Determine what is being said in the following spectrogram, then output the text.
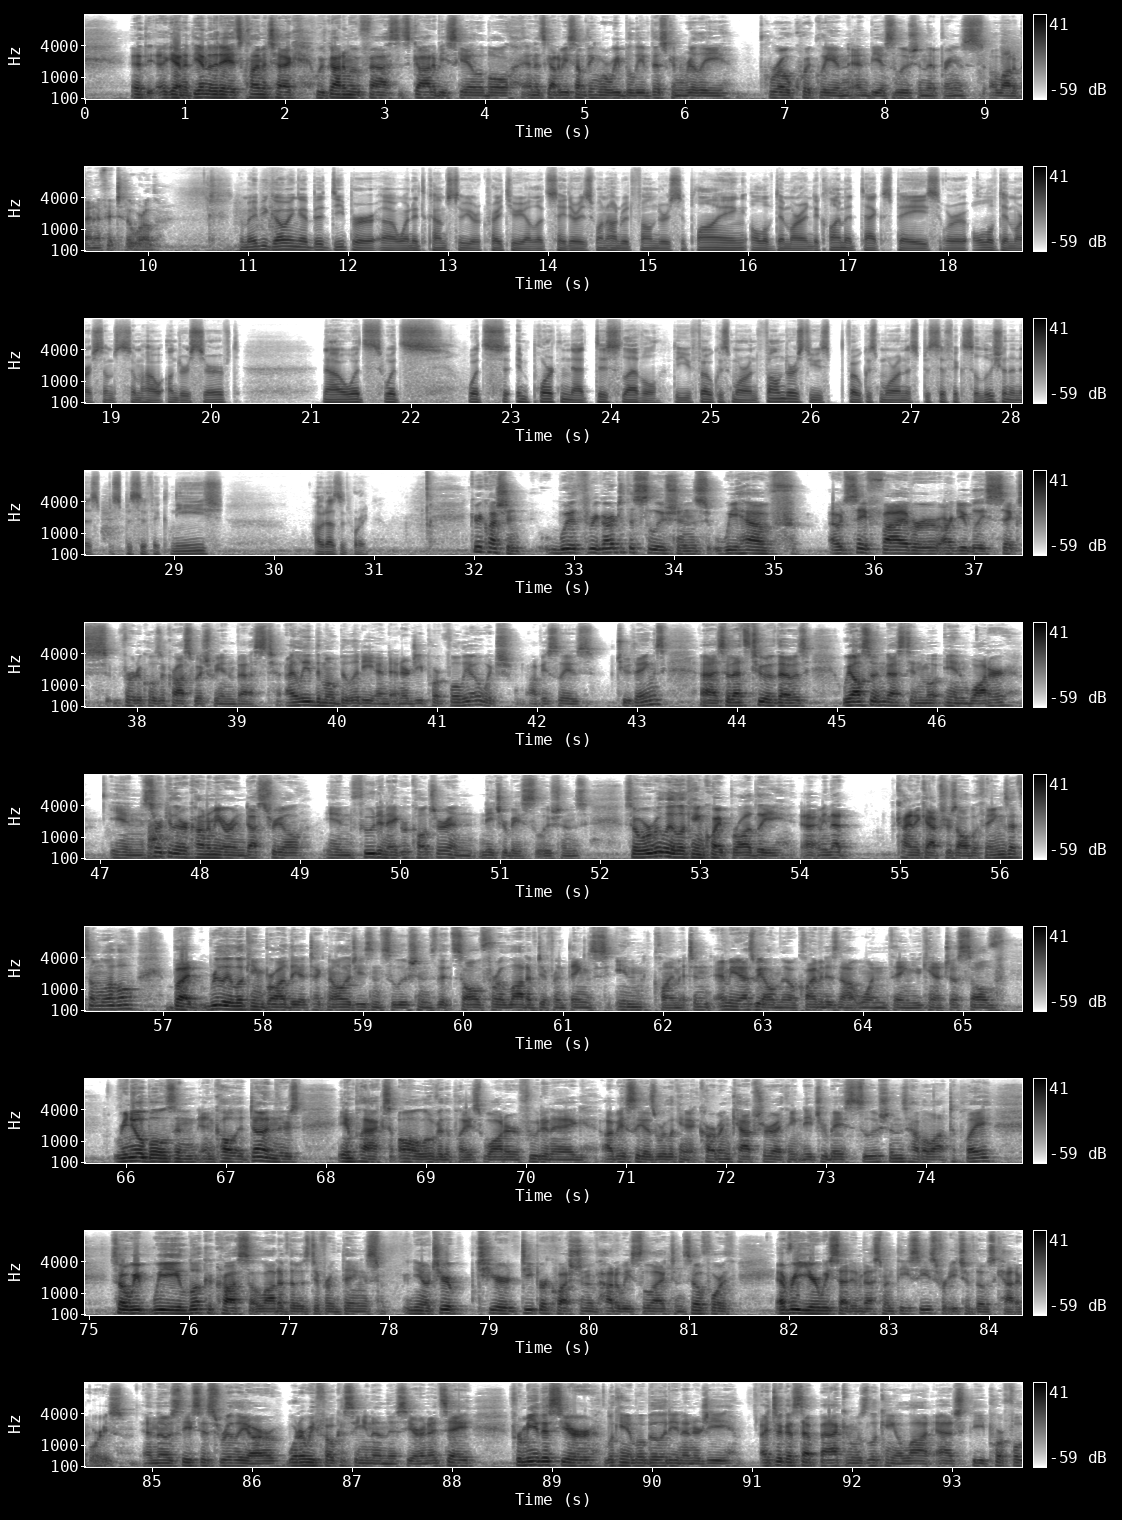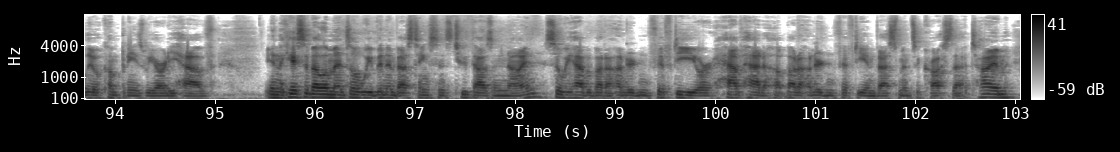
At the, again, at the end of the day, it's climate tech. We've got to move fast. It's got to be scalable, and it's got to be something where we believe this can really grow quickly and, and be a solution that brings a lot of benefit to the world. Maybe going a bit deeper uh, when it comes to your criteria. Let's say there is 100 founders applying. All of them are in the climate tech space, or all of them are some somehow underserved. Now, what's what's what's important at this level? Do you focus more on founders? Do you focus more on a specific solution in a sp- specific niche? How does it work? Great question. With regard to the solutions, we have, I would say, five or arguably six verticals across which we invest. I lead the mobility and energy portfolio, which obviously is two things. Uh, so that's two of those. We also invest in in water, in circular economy or industrial, in food and agriculture, and nature based solutions. So we're really looking quite broadly. I mean, that kind of captures all the things at some level, but really looking broadly at technologies and solutions that solve for a lot of different things in climate. And I mean, as we all know, climate is not one thing. You can't just solve renewables and, and call it done. There's impacts all over the place water, food, and ag. Obviously, as we're looking at carbon capture, I think nature based solutions have a lot to play. So we, we look across a lot of those different things. You know, to your to your deeper question of how do we select and so forth. Every year we set investment theses for each of those categories, and those theses really are what are we focusing in on this year. And I'd say for me this year, looking at mobility and energy, I took a step back and was looking a lot at the portfolio companies we already have. In the case of Elemental, we've been investing since 2009, so we have about 150 or have had about 150 investments across that time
